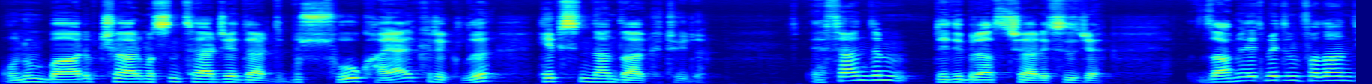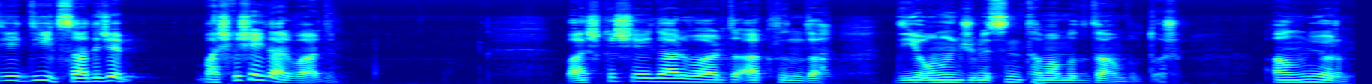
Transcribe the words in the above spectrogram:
onun bağırıp çağırmasını tercih ederdi. Bu soğuk hayal kırıklığı hepsinden daha kötüydü. Efendim dedi biraz çaresizce. Zahmet etmedim falan diye değil sadece başka şeyler vardı. Başka şeyler vardı aklında diye onun cümlesini tamamladı Dumbledore. Anlıyorum.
